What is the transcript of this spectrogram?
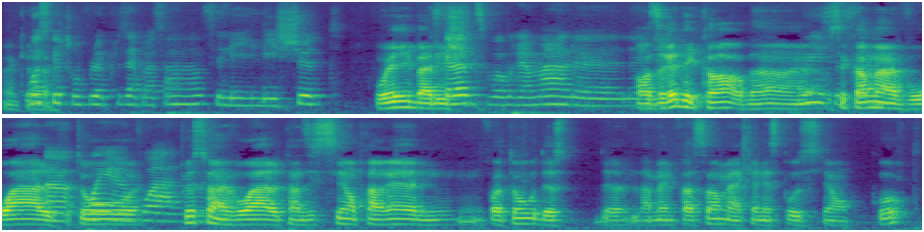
Donc, Moi, euh, ce que je trouve le plus impressionnant, c'est les, les chutes. oui, ben Parce les que là, tu vois vraiment le. le- on dirait des cordes, hein. Oui, c'est comme un voile un, plutôt. ouais, un voile. plus ouais. un voile, tandis que si on prendrait une, photo de, de la même façon, mais avec une exposition courte,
